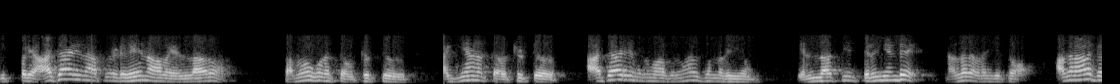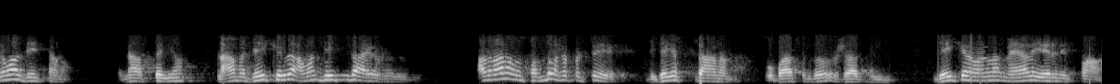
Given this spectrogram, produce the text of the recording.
இப்படி ஆச்சாரியன் அப்படிடவே நாம எல்லாரும் சமோகுணத்தை விட்டுட்டு அஜானத்தை விட்டுட்டு ஆச்சாரிய பெருமாள் சொன்னதையும் எல்லாத்தையும் தெரிஞ்சுட்டு நல்லதை அடைஞ்சிட்டோம். அதனால பெருமாள் ஜெயிச்சானோ? என்ன ஆச்சரியம்? நாம ஜெயிக்கிறது அவன் ஜெயிச்சுதான் ஆயிடுறது. அதனால அவன் சந்தோஷப்பட்டு விஜயஸ்தானம் உபாசந்தோ ரிஷாத்தன். ஜெயிக்கிறவன்லாம் மேலே ஏறி நிற்பான்.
